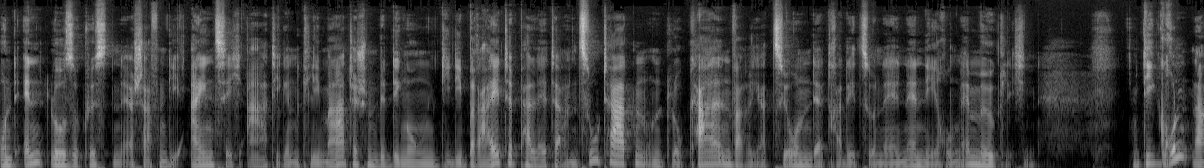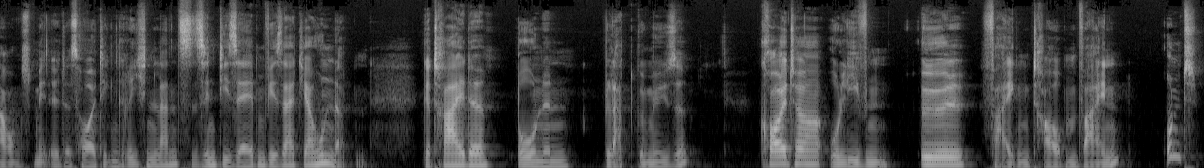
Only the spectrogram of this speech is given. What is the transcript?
und endlose Küsten erschaffen die einzigartigen klimatischen Bedingungen, die die breite Palette an Zutaten und lokalen Variationen der traditionellen Ernährung ermöglichen. Die Grundnahrungsmittel des heutigen Griechenlands sind dieselben wie seit Jahrhunderten. Getreide, Bohnen, Blattgemüse, Kräuter, Oliven, Öl, Feigentrauben, Wein und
